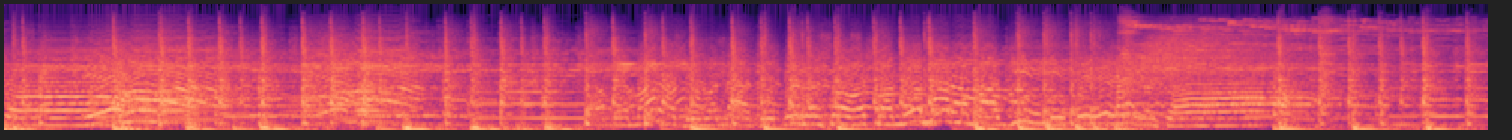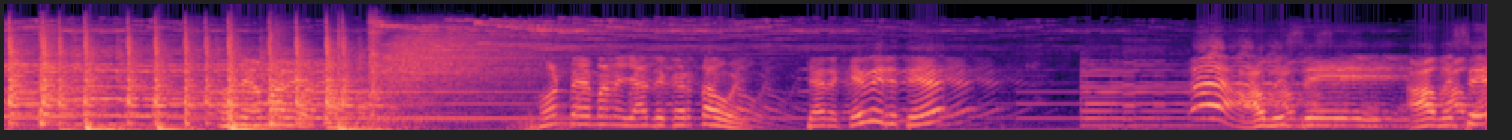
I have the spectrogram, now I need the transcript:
છો. તમે મારા મારા અને અમારે સોનભાઈ મને યાદ કરતા હોય, ત્યારે કેવી રીતે? આવશે આવશે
